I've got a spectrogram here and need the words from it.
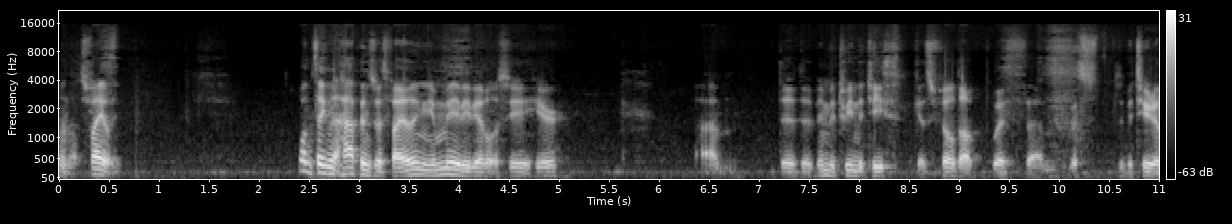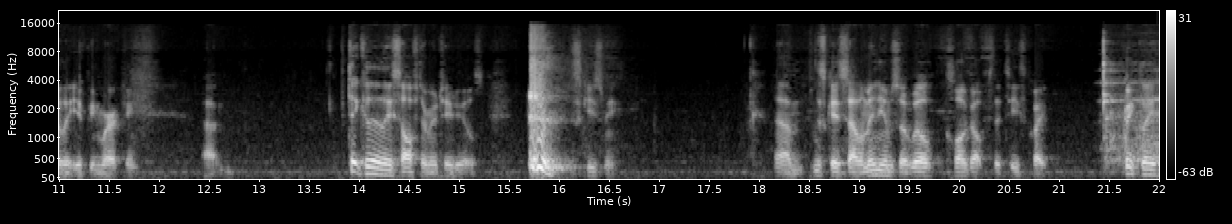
And that's filing. One thing that happens with filing, you maybe be able to see it here. Um, the, the in between the teeth gets filled up with um, with the material that you've been working, um, particularly softer materials. Excuse me. Um, in this case, aluminium, so it will clog up the teeth quite quickly.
